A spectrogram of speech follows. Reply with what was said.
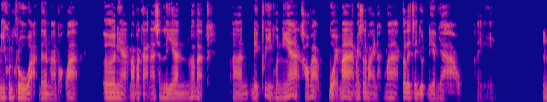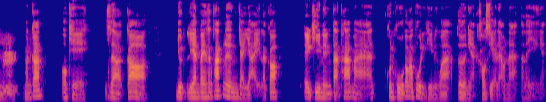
มีคุณครูอะ เดินมาบอกว่า เออเนี่ย มาประกาศนะชั้นเรียนว่าแบบอ่าเด็กผู้หญิงคนเนี้ยเขาแบบป่วยมากไม่สบายหนักมาก ก็เลยจะหยุดเรียนยาวอะไรอย่างงี้อืมอืม มันก็ โอเคแล้วก็หยุดเรียนไปสักพักหนึ่งใหญ่ ๆ แล้วก็อีกทีหนึ่งตัดภาพมาคุณครูก็มาพูดอีกทีหนึ่งว่าเออเนี่ยเขาเสียแล้วนะ อะไรอย่างเงี้ย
